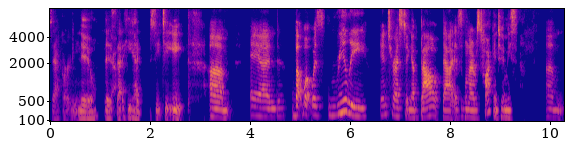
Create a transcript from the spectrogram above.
Zac already knew is yeah. that he had CTE. Um, and but what was really interesting about that is when I was talking to him, he's um,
